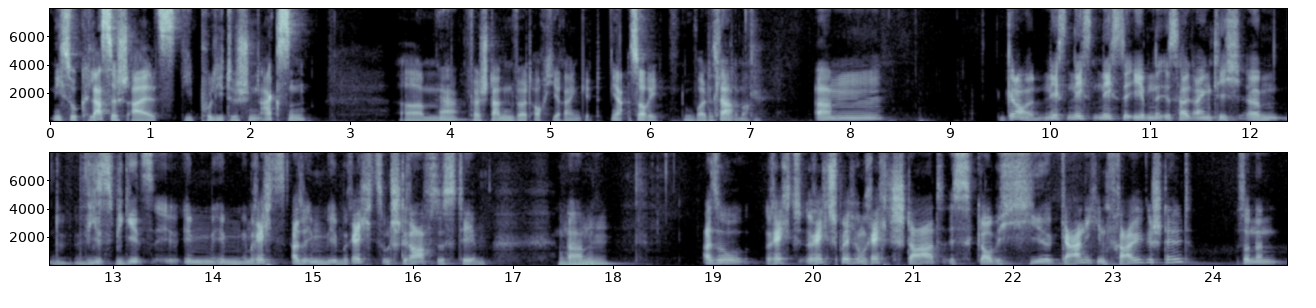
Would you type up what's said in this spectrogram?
nicht so klassisch als die politischen Achsen ähm, ja. verstanden wird, auch hier reingeht. Ja, sorry, du wolltest Klar. weitermachen. Ähm, genau, nächst, nächst, nächste Ebene ist halt eigentlich, ähm, wie geht es im, im, im Rechts, also im, im Rechts- und Strafsystem. Mhm. Ähm, also Recht, Rechtsprechung, Rechtsstaat ist, glaube ich, hier gar nicht in Frage gestellt, sondern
